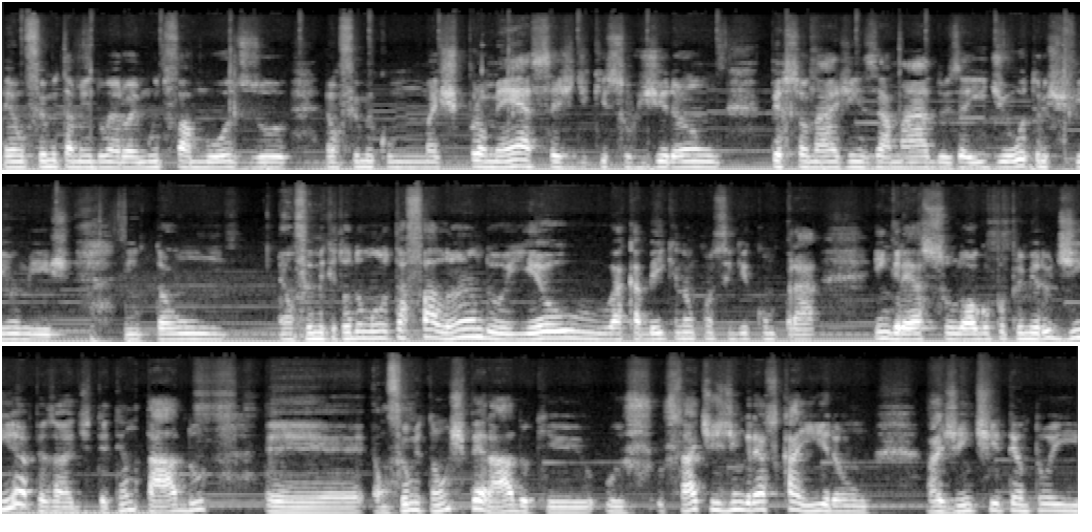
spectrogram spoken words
É um filme também de um herói muito famoso. É um filme com umas promessas de que surgirão personagens amados aí de outros filmes. Então é um filme que todo mundo está falando e eu acabei que não consegui comprar ingresso logo pro primeiro dia, apesar de ter tentado. É, é um filme tão esperado que os, os, sites de ingresso caíram. A gente tentou ir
